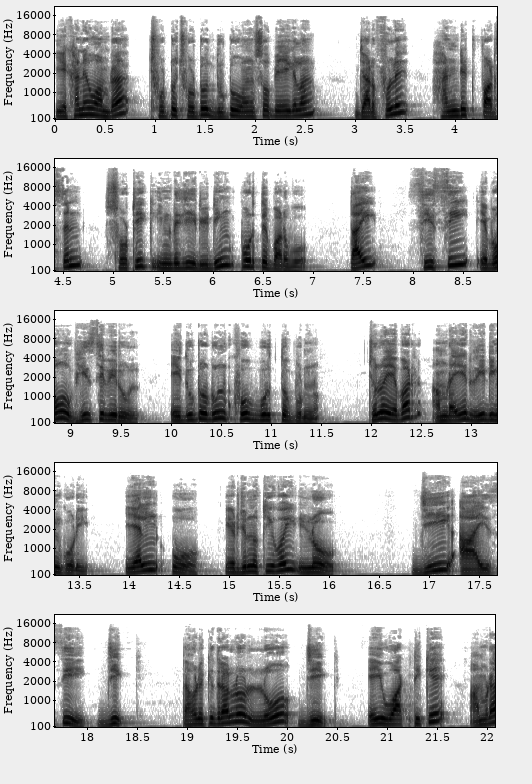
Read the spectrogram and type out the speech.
এখানেও আমরা ছোট ছোট দুটো অংশ পেয়ে গেলাম, যার ফলে হান্ড্রেড পারসেন্ট সঠিক ইংরেজি রিডিং পড়তে পারব। তাই সিসি এবং ভিসিবি রুল এই দুটো রুল খুব গুরুত্বপূর্ণ। চলো এবার আমরা এর রিডিং করি। এল ও এর জন্য কি হয়? লো জি আই সি জিক। তাহলে কি দাঁড়াল? লো জিক। এই ওয়ার্ডটিকে আমরা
